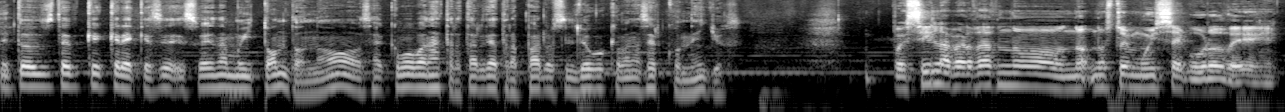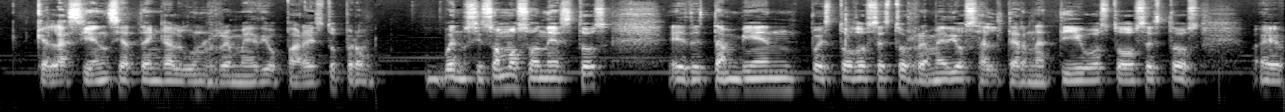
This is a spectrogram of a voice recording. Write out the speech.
Entonces, ¿usted qué cree? Que se, suena muy tonto, ¿no? O sea, ¿cómo van a tratar de atraparlos y luego qué van a hacer con ellos? Pues sí, la verdad no, no, no estoy muy seguro de que la ciencia tenga algún remedio para esto, pero bueno, si somos honestos, eh, de- también pues todos estos remedios alternativos, todos estos eh,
